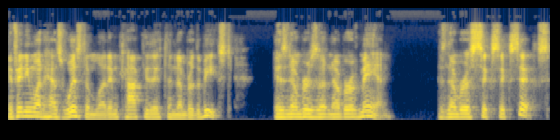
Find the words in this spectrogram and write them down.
If anyone has wisdom, let him calculate the number of the beast. His number is a number of man. His number is 666.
